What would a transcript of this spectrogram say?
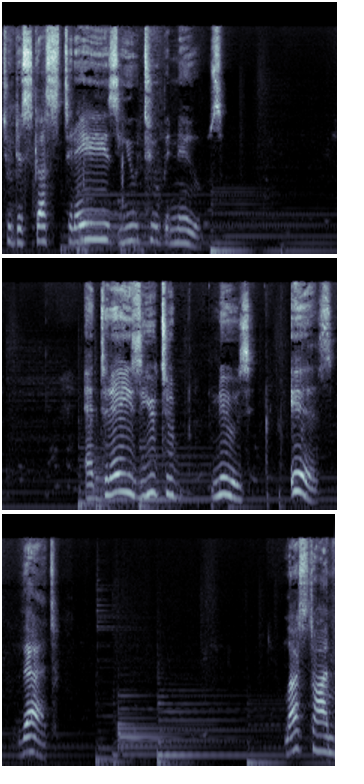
to discuss today's YouTube news. And today's YouTube news is that last time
